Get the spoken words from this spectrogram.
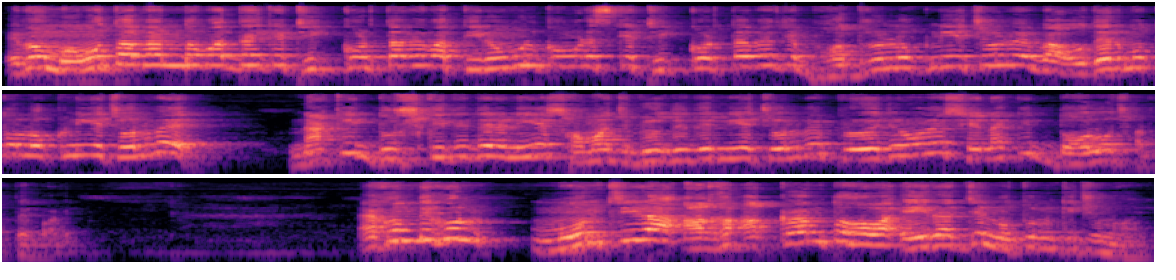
এবং মমতা বন্দ্যোপাধ্যায়কে ঠিক করতে হবে বা তৃণমূল কংগ্রেসকে ঠিক করতে হবে যে ভদ্রলোক নিয়ে চলবে বা ওদের মতো লোক নিয়ে চলবে, নাকি দুষ্কৃতীদের নিয়ে, সমাজ বিরোধীদের নিয়ে চলবে, প্রয়োজন হলে সে নাকি দলও ছাড়তে পারে। এখন দেখুন, মন্ত্রীরা আক্রান্ত হওয়া এই রাজ্যে নতুন কিছু নয়।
